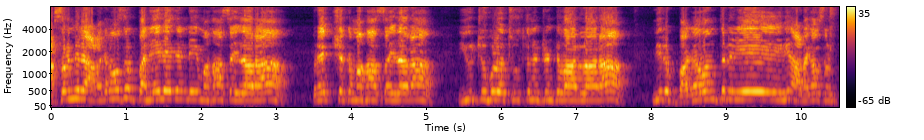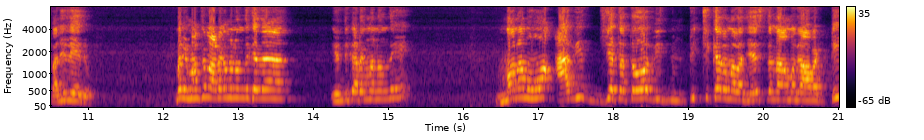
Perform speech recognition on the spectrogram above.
అసలు మీరు అడగనవసరం పనే లేదండి మహాశైలారా. ప్రేక్షక మహాశైలారా. యూట్యూబ్లో చూస్తున్నటువంటి వారులారా మీరు భగవంతుని ఏమీ అడగాల్సిన పని లేదు. మరి మనసులో అడగమని ఉంది కదా. ఎందుకు అడగమని ఉంది మనము అవిద్యతతో వి పిచ్చికర్మలు చేస్తున్నాము కాబట్టి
